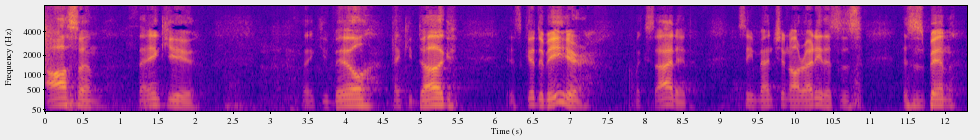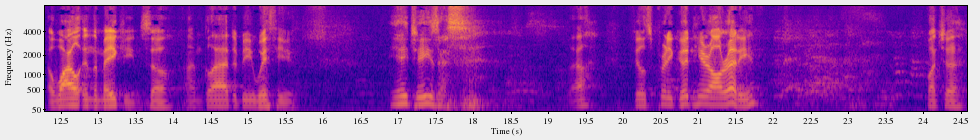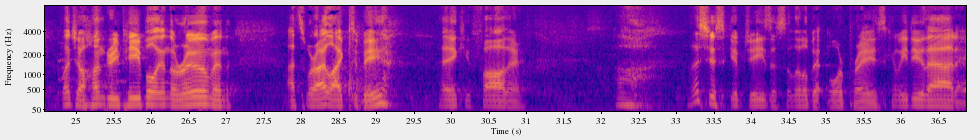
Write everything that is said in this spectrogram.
Awesome. Thank you. Thank you, Bill. Thank you, Doug. It's good to be here. I'm excited. As he mentioned already, this is this has been a while in the making, so I'm glad to be with you. Yay, Jesus. Well, feels pretty good in here already. Bunch of bunch of hungry people in the room, and that's where I like to be. Thank you, Father. Oh, let's just give Jesus a little bit more praise. Can we do that? And,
